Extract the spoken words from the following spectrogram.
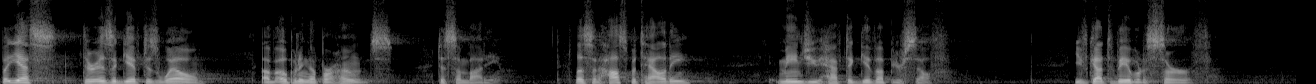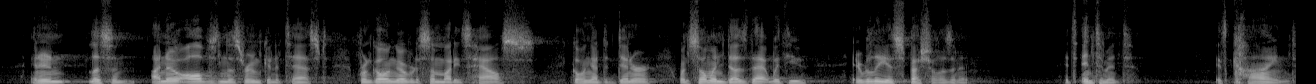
But yes, there is a gift as well of opening up our homes to somebody. Listen, hospitality means you have to give up yourself. You've got to be able to serve. And in, listen, I know all of us in this room can attest from going over to somebody's house, going out to dinner. When someone does that with you, it really is special, isn't it? It's intimate, it's kind,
